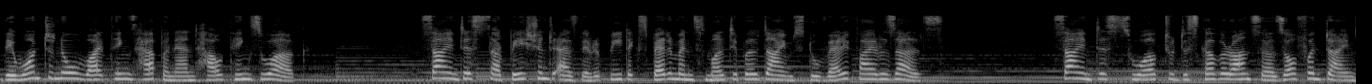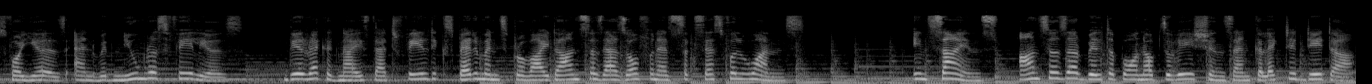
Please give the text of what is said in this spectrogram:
They want to know why things happen and how things work. Scientists are patient as they repeat experiments multiple times to verify results. Scientists work to discover answers oftentimes for years and with numerous failures. They recognize that failed experiments provide answers as often as successful ones. In science, answers are built upon observations and collected data.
